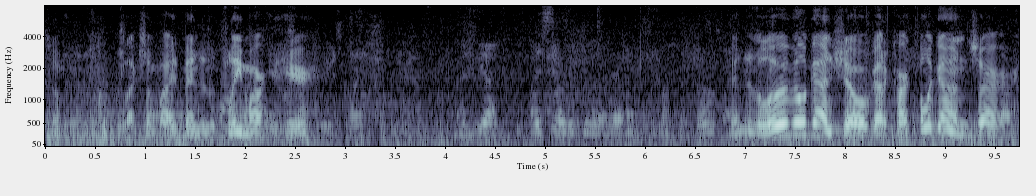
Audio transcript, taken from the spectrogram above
So, looks like somebody's been to the flea market here. Been to the Louisville Gun Show. Got a cart full of guns there.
